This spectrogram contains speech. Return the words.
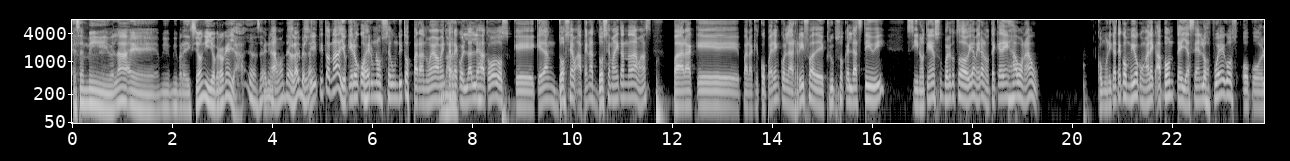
es mi, ¿verdad? Eh, mi, mi predicción. Y yo creo que ya, ya terminamos de hablar, ¿verdad? Pues Sí, Tito, nada, yo quiero coger unos segunditos para nuevamente Dale. recordarles a todos que quedan dos sema- apenas dos semanitas nada más para que, para que cooperen con la rifa de Club Soccer That's TV. Si no tienen sus boletos todavía, mira, no te queden jabonado. Comunícate conmigo, con Alex Aponte, ya sea en los juegos o por,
